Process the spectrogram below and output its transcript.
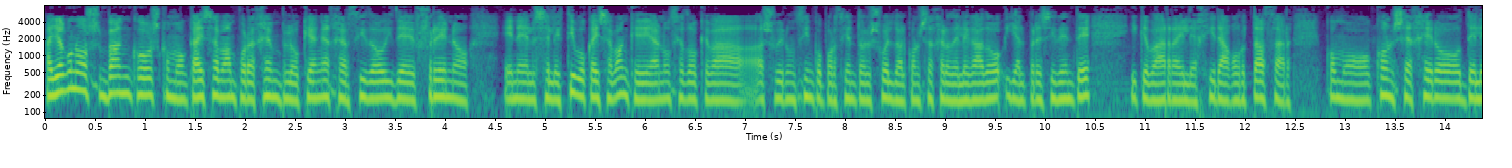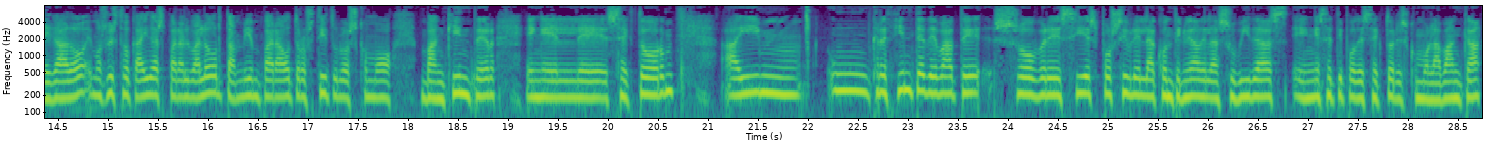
Hay algunos bancos como CaixaBank, por ejemplo, que han ejercido hoy de freno en el selectivo CaixaBank, que ha anunciado que va a subir un 5% el sueldo al consejero delegado y al presidente y que va a reelegir a Gortázar como consejero delegado. Hemos visto caídas para el valor, también para otros títulos como Bank Inter en el eh, sector. Hay mm, un creciente debate sobre si es posible la continuidad de las subidas en ese tipo de sectores como la banca,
